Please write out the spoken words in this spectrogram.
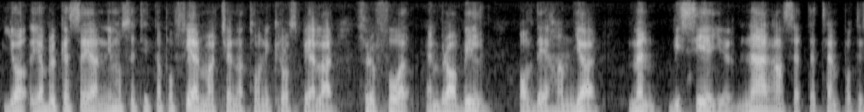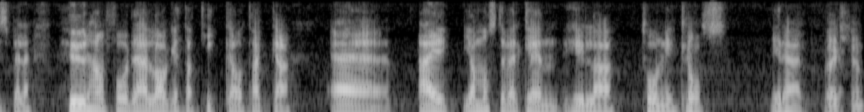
Jag, jag brukar säga, ni måste titta på fler matcher när Tony Kroos spelar för att få en bra bild av det han gör. Men vi ser ju när han sätter tempot i spelet, hur han får det här laget att ticka och tacka. Eh, nej, jag måste verkligen hylla Tony Kroos i det här. Verkligen.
